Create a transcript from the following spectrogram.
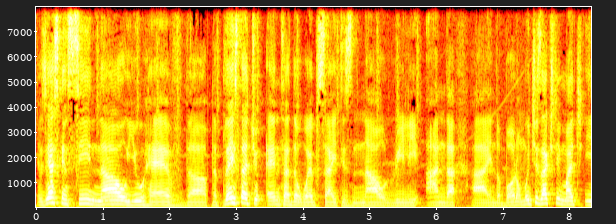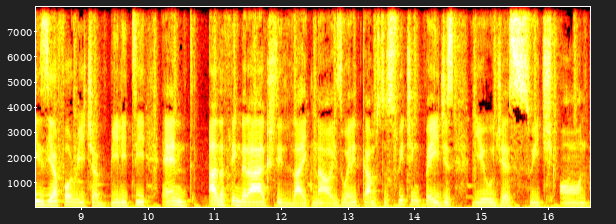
As you guys can see now you have the, the place that you enter the website is now really under uh, in the bottom which is actually much easier for reachability. And other thing that I actually like now is when it comes to switching pages you just switch on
